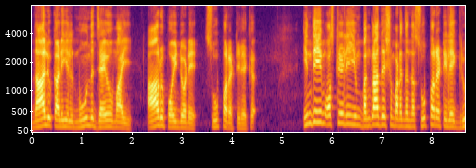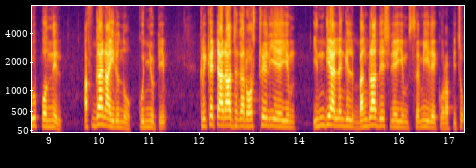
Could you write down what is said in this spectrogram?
നാലു കളിയിൽ മൂന്ന് ജയവുമായി ആറ് പോയിന്റോടെ സൂപ്പർ എട്ടിലേക്ക്. ഇന്ത്യയും ഓസ്ട്രേലിയയും ബംഗ്ലാദേശും അടങ്ങുന്ന സൂപ്പർ എട്ടിലെ ഗ്രൂപ്പ് ഒന്നിൽ അഫ്ഗാനായിരുന്നു കുഞ്ഞു ടീം. ക്രിക്കറ്റ് ആരാധകർ ഓസ്ട്രേലിയയെയും ഇന്ത്യ അല്ലെങ്കിൽ ബംഗ്ലാദേശിനെയും സെമിയിലേക്ക് ഉറപ്പിച്ചു.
